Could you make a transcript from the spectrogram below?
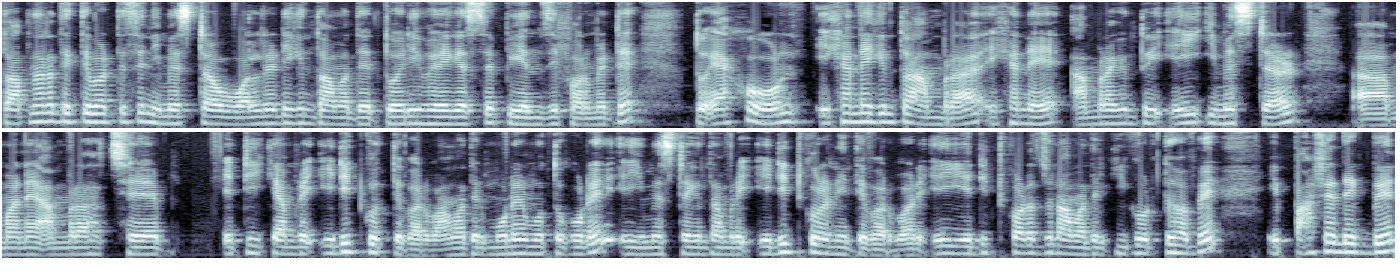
তো আপনারা দেখতে পারতেছেন ইমেজটা অলরেডি কিন্তু আমাদের তৈরি হয়ে গেছে পিএনজি ফরম্যাটে তো এখন এখানে কিন্তু আমরা, এখানে আমরা কিন্তু এই ইমেজটার মানে আমরা হচ্ছে এটিকে আমরা এডিট করতে পারব। আমাদের মনের মতো করে এই ইমেজটা কিন্তু আমরা এডিট করে নিতে পারব। আর এই এডিট করার জন্য আমাদের কি করতে হবে? এই পাশে দেখবেন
